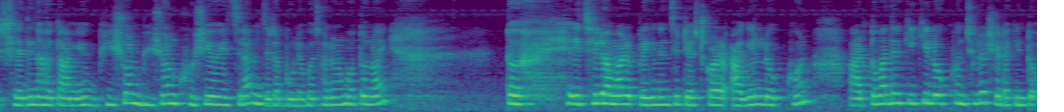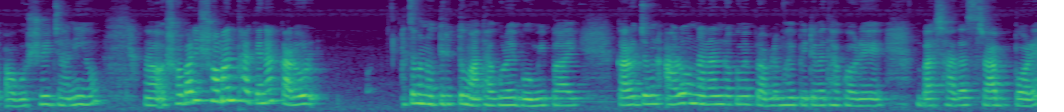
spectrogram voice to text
সেদিন হয়তো আমিও ভীষণ ভীষণ খুশি হয়েছিলাম, যেটা বলে বোঝানোর মতো নয়। তো এই ছিল আমার প্রেগনেন্সি টেস্ট করার আগের লক্ষণ। আর তোমাদের কি কি লক্ষণ ছিল সেটা কিন্তু অবশ্যই জানিও। সবারই সমান থাকে না, কারোর যেমন অতিরিক্ত মাথা ঘোরায় বমি পায়, কারোর যেমন আরও নানান রকমের প্রবলেম হয়, পেটে ব্যথা করে বা সাদা স্রাব পড়ে।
